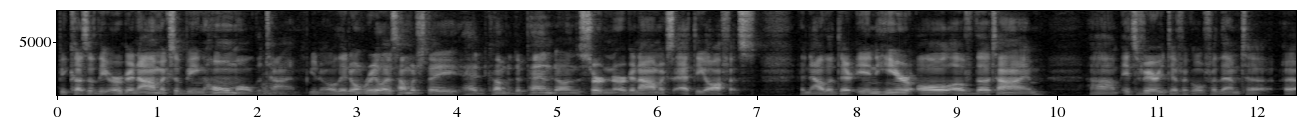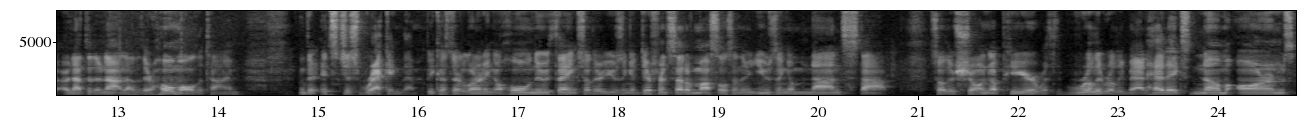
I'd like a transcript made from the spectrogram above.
because of the ergonomics of being home all the time. You know, they don't realize how much they had come to depend on certain ergonomics at the office. And now that they're in here all of the time, um, it's very difficult for them to, uh, or not that they're not, not that they're home all the time, it's just wrecking them because they're learning a whole new thing. So they're using a different set of muscles and they're using them nonstop. So they're showing up here with really, really bad headaches, numb arms,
